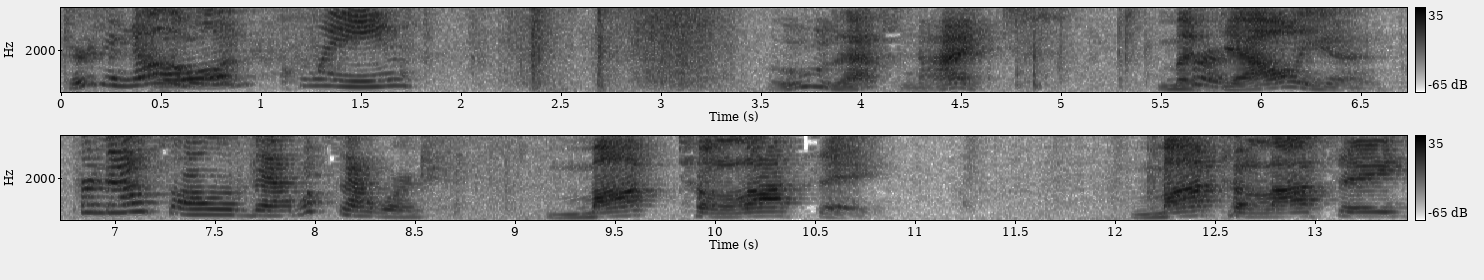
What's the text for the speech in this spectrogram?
There's another Gold queen. Ooh, that's nice. Medallion. Pronounce all of that. What's that word? Matalase. Matalase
